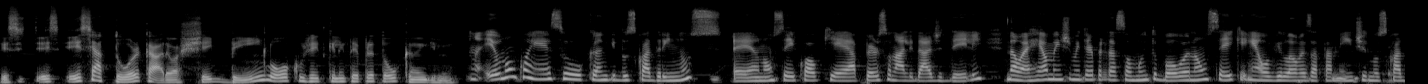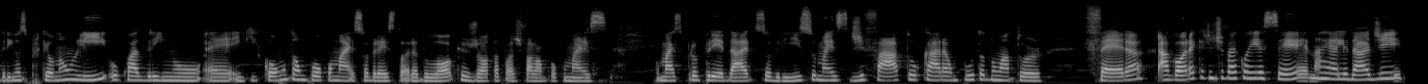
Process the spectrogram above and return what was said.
Esse, esse, esse ator, cara, eu achei bem louco o jeito que ele interpretou o Kang, meu. Eu não conheço o Kang dos quadrinhos, é, eu não sei qual que é a personalidade dele. Não, é realmente uma interpretação muito boa. Eu não sei quem é o vilão exatamente nos quadrinhos, porque eu não li o quadrinho é, em que conta um pouco mais sobre a história do Loki. O Jota pode falar um pouco mais com mais propriedade sobre isso, mas de fato o cara é um puta de um ator fera. Agora é que a gente vai conhecer, na realidade,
